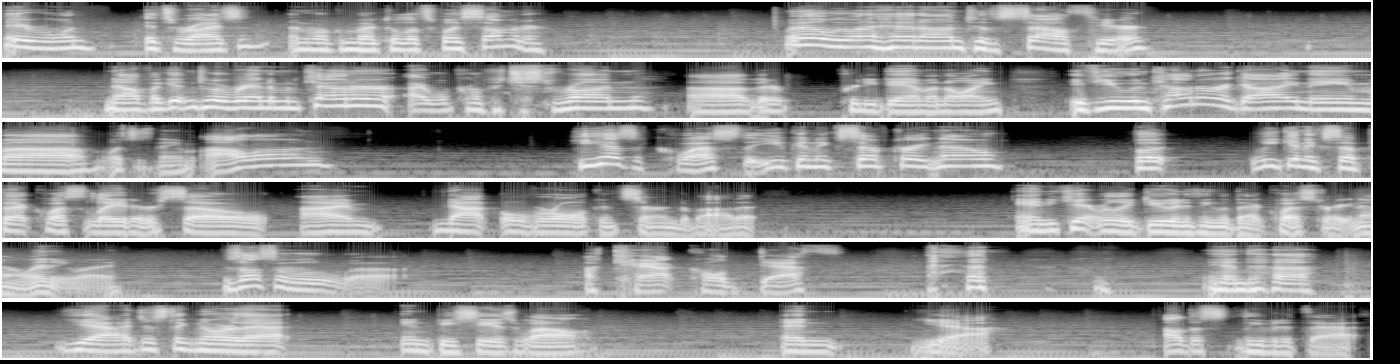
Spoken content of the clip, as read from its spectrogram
Hey everyone, it's Raizhen, and welcome back to Let's Play Summoner. Well, we want to head on to the south here. Now, if I get into a random encounter, I will probably just run. Uh, they're pretty damn annoying. If you encounter a guy named, uh, what's his name, Along? He has a quest that you can accept right now, but we can accept that quest later, so I'm not overall concerned about it. And you can't really do anything with that quest right now anyway. There's also uh, a cat called Death. and, uh, yeah, just ignore that NPC as well. And, yeah, I'll just leave it at that.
